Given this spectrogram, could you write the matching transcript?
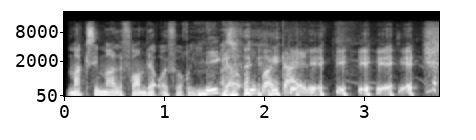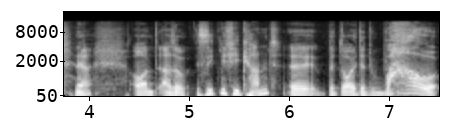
maximale Form der Euphorie. Mega also, obergeil. ja, und also signifikant äh, bedeutet wow.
